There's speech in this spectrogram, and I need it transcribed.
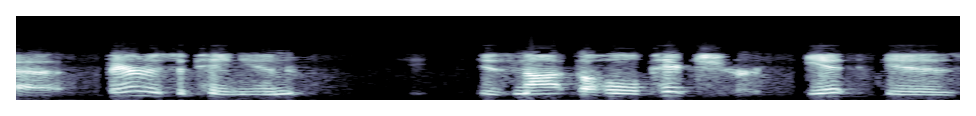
uh, fairness opinion is not the whole picture. It is,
